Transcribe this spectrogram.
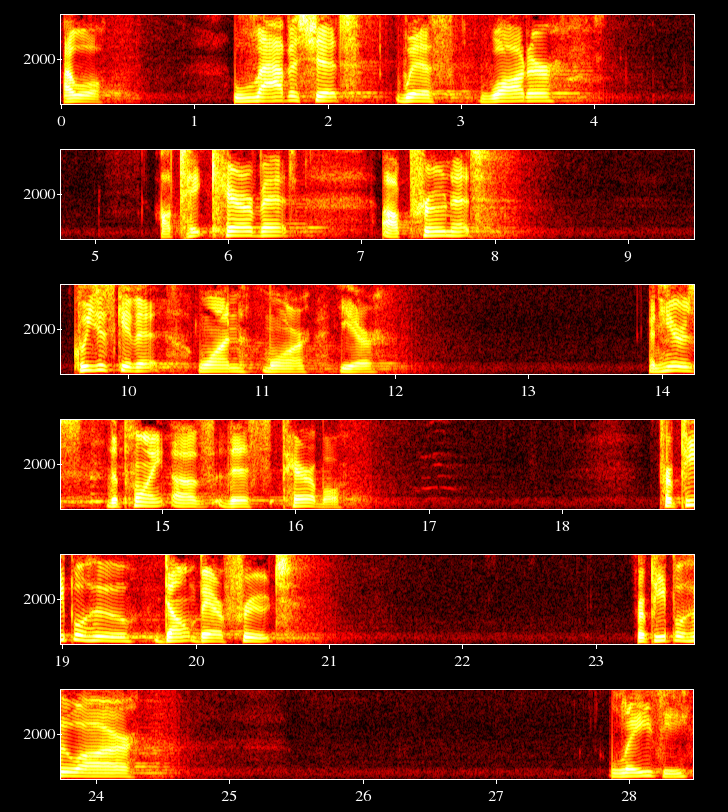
I will lavish it with water. I'll take care of it. I'll prune it. Can we just give it one more year? And here's the point of this parable. For people who don't bear fruit, for people who are lazy,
